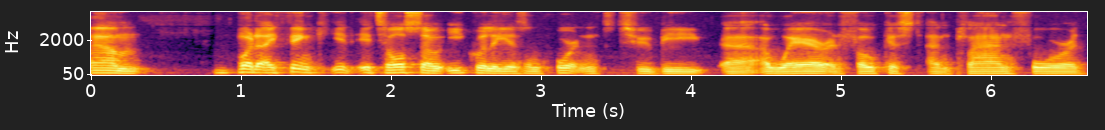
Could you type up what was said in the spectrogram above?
Um, but I think it, it's also equally as important to be uh, aware and focused and plan for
